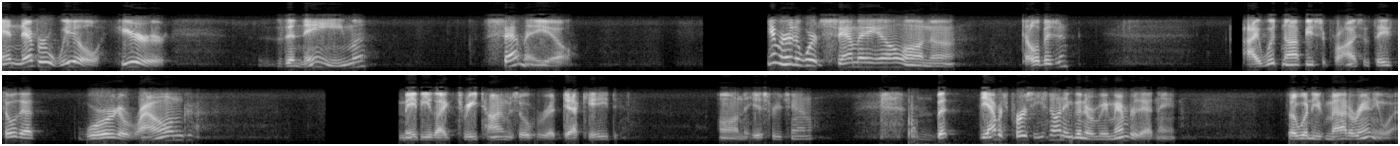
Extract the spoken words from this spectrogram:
and never will hear the name Samael. You ever heard the word Samael on uh, television? I would not be surprised if they throw that word around maybe like three times over a decade on the History Channel. The average person, he's not even going to remember that name. So it wouldn't even matter anyway.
